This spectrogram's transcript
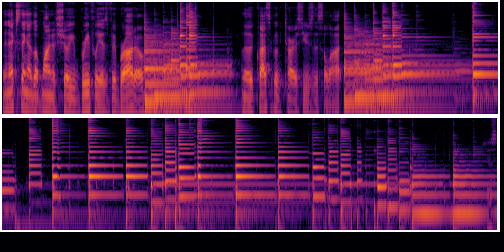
The next thing I want to show you briefly is vibrato. The classical guitarists use this a lot. Just,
